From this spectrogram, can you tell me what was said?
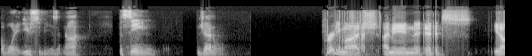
of what it used to be, is it not? The scene in general. Pretty much. I mean, it's you know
